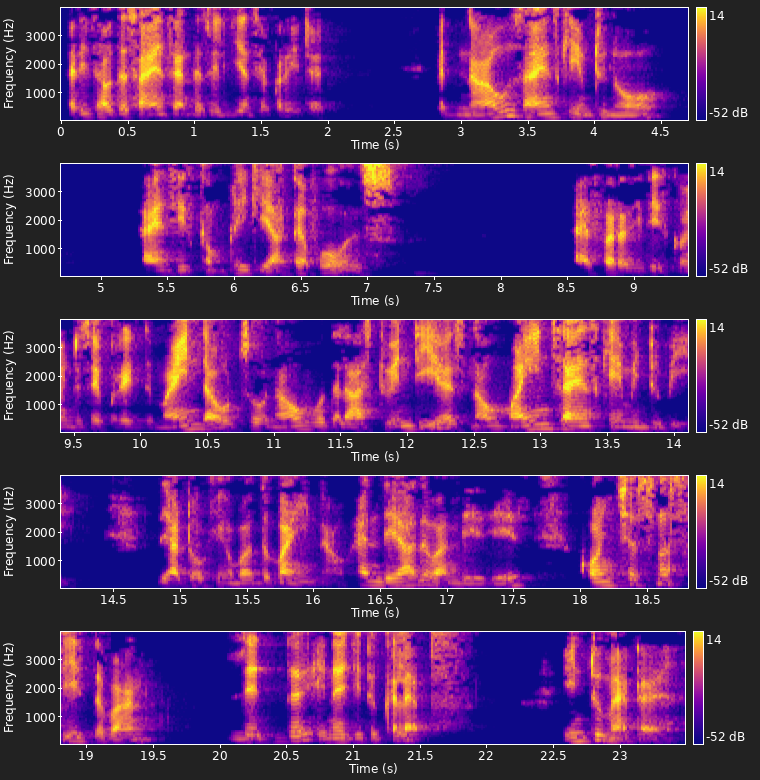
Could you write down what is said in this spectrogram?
That is how the science and the religion separated. But now science came to know Science is completely utter false. As far as it is going to separate the mind out, so now for the last 20 years, now mind science came into being. They are talking about the mind now. And they are the one they say, consciousness is the one let the energy to collapse into matter.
